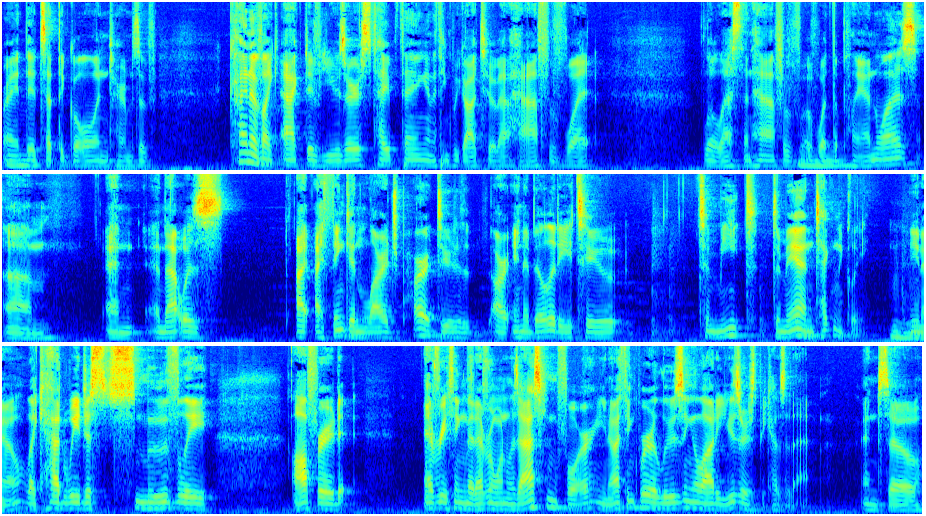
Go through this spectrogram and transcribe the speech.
right? Mm-hmm. They'd set the goal in terms of kind of like active users type thing, and I think we got to about half of what, a little less than half of, of what the plan was, um, and and that was, I, I think, in large part due to our inability to to meet demand technically. Mm-hmm. You know, like had we just smoothly offered everything that everyone was asking for, you know, I think we are losing a lot of users because of that. And so,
